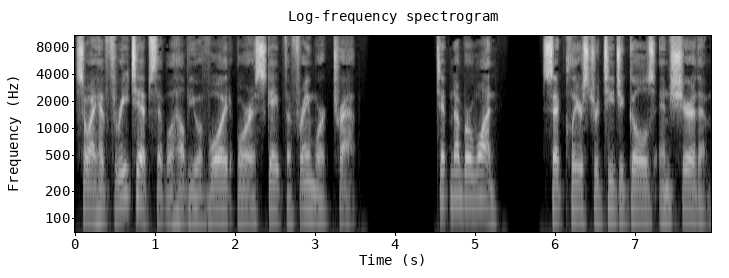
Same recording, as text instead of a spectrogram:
So I have three tips that will help you avoid or escape the framework trap. Tip number one. Set clear strategic goals and share them.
